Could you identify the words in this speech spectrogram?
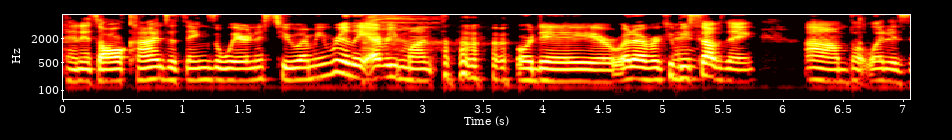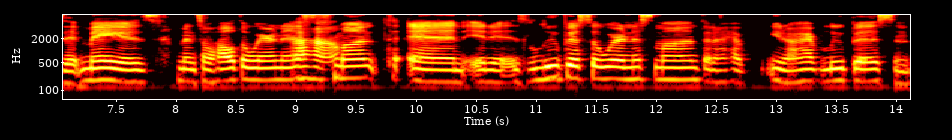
And it's all kinds of things awareness too. I mean, really, every month or day or whatever. Could be something. Um, but what is it? May is Mental Health Awareness Uh-huh. Month, and it is Lupus Awareness Month. And I have, you know, I have lupus and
